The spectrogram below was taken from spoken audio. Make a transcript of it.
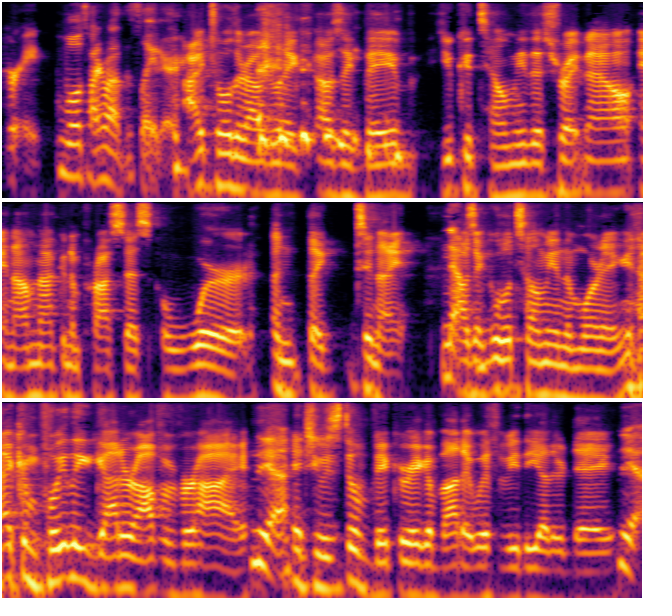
great. We'll talk about this later. I told her I was like I was like, babe, you could tell me this right now, and I'm not going to process a word, and like tonight. No. I was like, well, tell me in the morning, and I completely got her off of her high. yeah. and she was still bickering about it with me the other day. Yeah.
